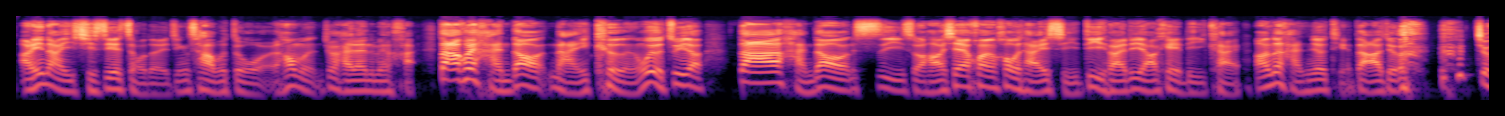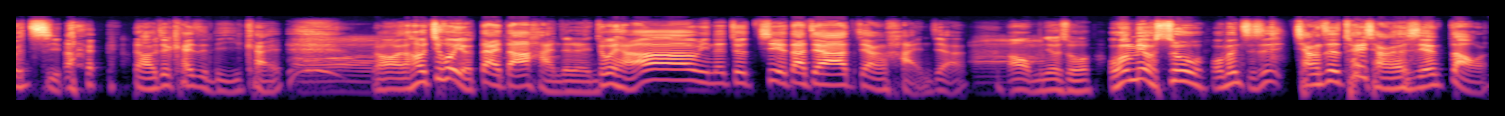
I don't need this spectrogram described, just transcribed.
阿丽娜也其实也走的已经差不多了，然后我们就还在那边喊，大家会喊到哪一刻呢？我有注意到，大家喊到司仪说好，现在换后台席，第一排第二可以离开，然后那喊声就停，大家就 就起来，然后就开始离开。然后，然后就会有带大家喊的人，就会喊啊，明天就谢谢大家这样喊这样。然后我们就说，我们没有输，我们只是强制退场的时间到了。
